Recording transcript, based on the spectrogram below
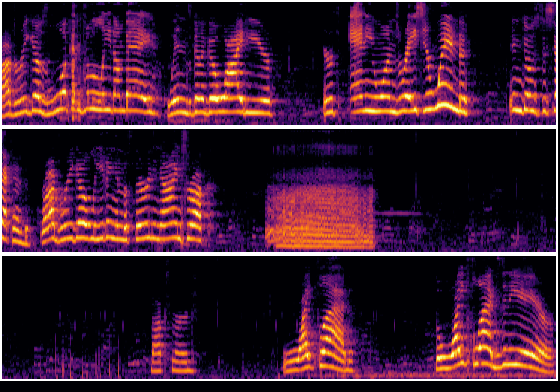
Rodrigo's looking for the lead on Bay. Wind's gonna go wide here. It's anyone's race here. Wind in goes to second. Rodrigo leading in the 39 truck. Box merge. White flag. The white flag's in the air.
